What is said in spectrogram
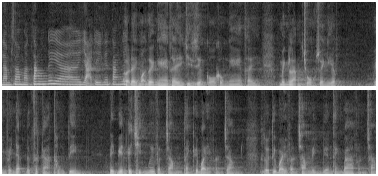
làm sao mà tăng cái à, giá trị lên tăng cái ở đây mọi người nghe thấy chỉ riêng cô không nghe thấy. Mình làm chủ doanh nghiệp mình phải nhận được tất cả thông tin để biến cái 90% thành cái 7% rồi từ 7% mình biến thành 3%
